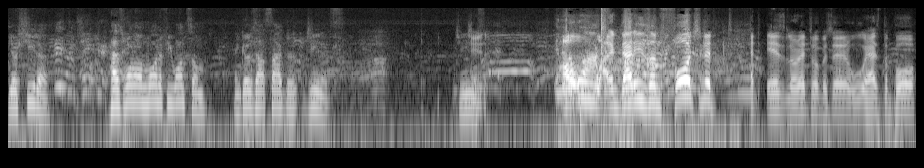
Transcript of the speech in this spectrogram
Yoshida has one on one if he wants them and goes outside to Genus. Genus. Genus. Oh, and that is unfortunate. That is Loreto Becerra who has the ball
